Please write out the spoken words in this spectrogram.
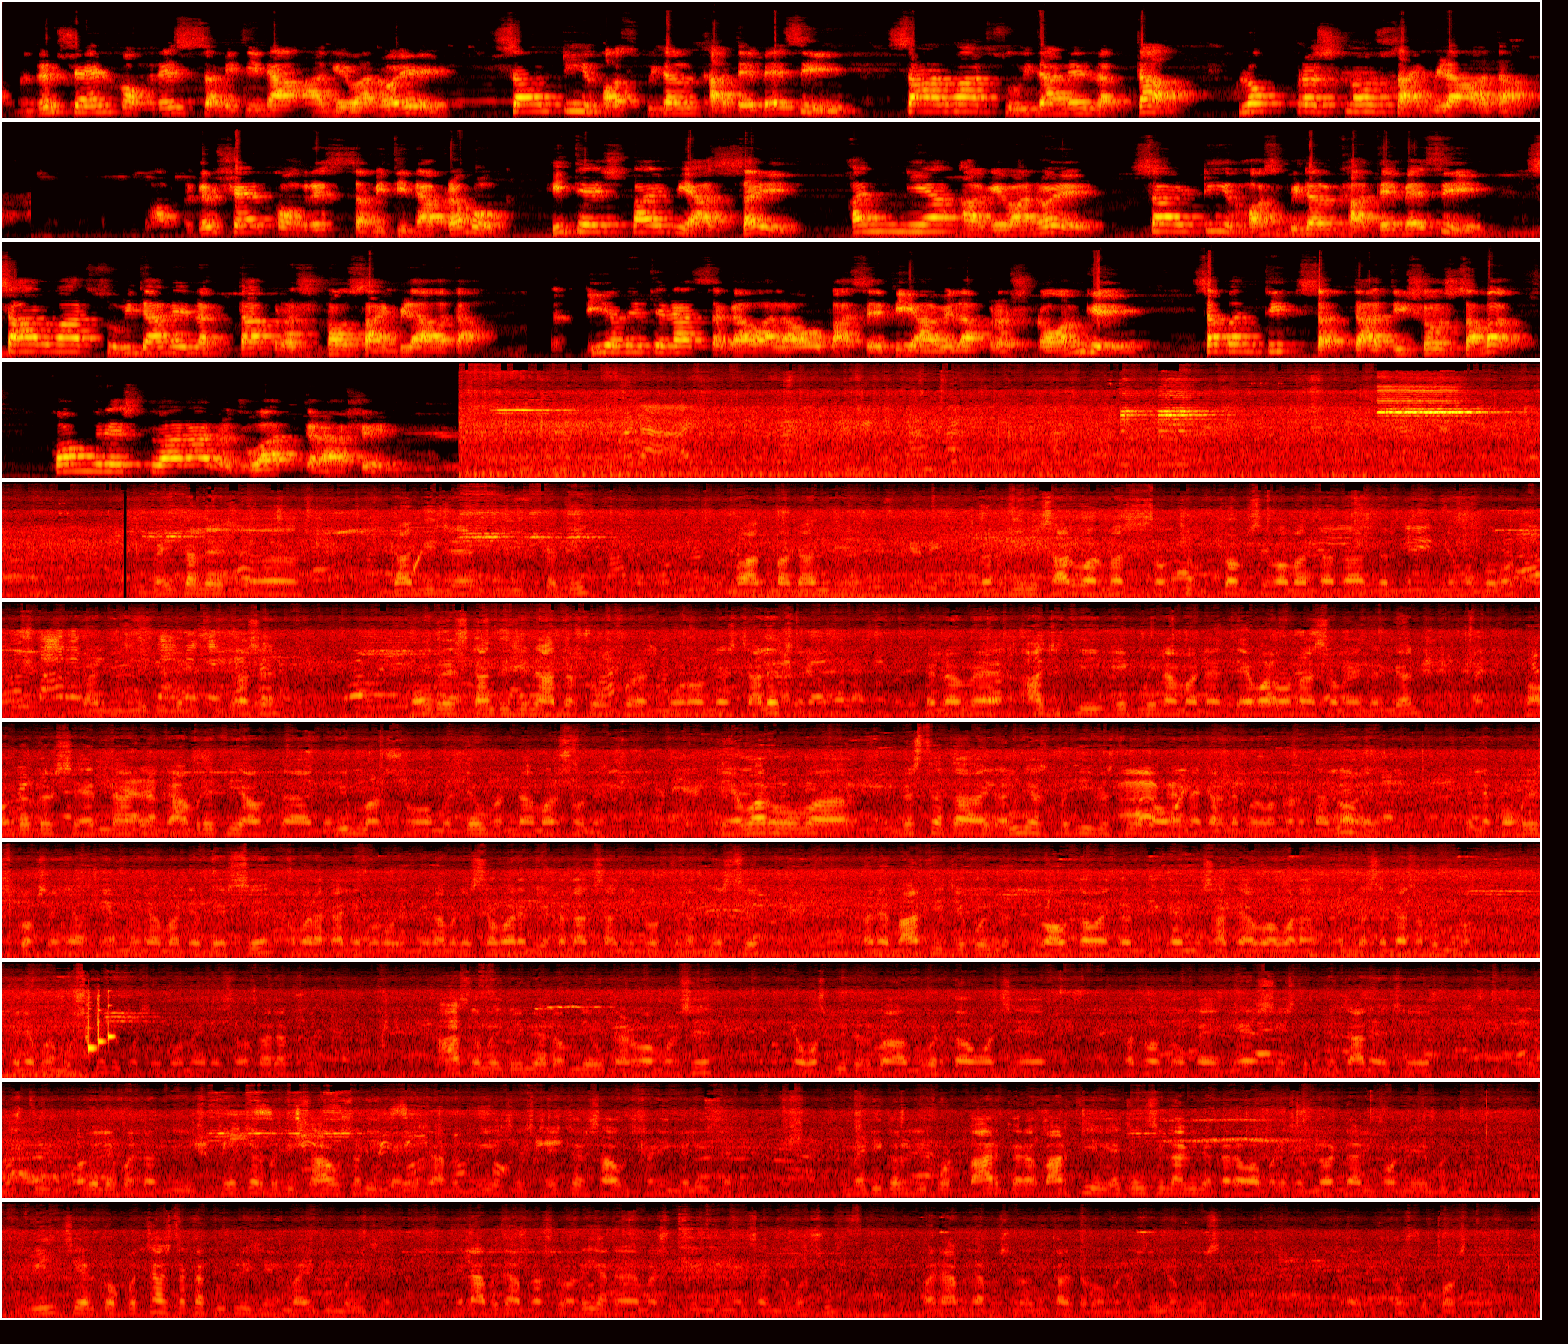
ભાવનગર શહેર કોંગ્રેસ સમિતિના આગેવાનોએ સૌટી હોસ્પિટલ ખાતે બેસી સારવાર સુવિધાને લગતા લોક પ્રશ્નો સાંભળ્યા હતા. ભાવનગર શહેર કોંગ્રેસ સમિતિના પ્રમુખ હિતેશભાઈ વ્યાસ સહિત અન્ય આગેવાનોએ સર્ટી હોસ્પિટલ ખાતે બેસી સારવાર સુવિધાને લગતા પ્રશ્નો સાંભળ્યા હતા. દર્દી અને તેના સગાવાલાઓ પાસેથી આવેલા પ્રશ્નો અંગે સંબંધિત સત્તાધીશો સમક્ષ કોંગ્રેસ દ્વારા રજૂઆત કરાશે. ગઈકાલે ગાંધી જયંતિ હતી. મહાત્મા ગાંધી દર્દીની સારવારમાં સૌથી ઉત્તમ સેવા માનતા હતા, દર્દી જેવો ભવ. ગાંધીજી કીધેલું ચિત્ર છે, કોંગ્રેસ ગાંધીજીના આદર્શો ઉપર જ મોરોનેસ ચાલે છે. એટલે અમે આજથી એક મહિના માટે તહેવારોના સમય દરમિયાન ભાવનગર શહેરના અને ગામડેથી આવતા ગરીબ માણસો, મધ્યમ વર્ગના માણસોને તહેવારોમાં વ્યસ્તતા અન્ય બધી વ્યસ્તતા હોવાને કારણે કોઈ અગડતા ન રહે. એટલે કોંગ્રેસ પક્ષ અહીંયા એક મહિના માટે બેસશે. અમારા કાર્યકરો એક મહિના માટે સવારે બે કલાક, સાંજે દોઢ કલાક બેસશે. અને બહારથી જે કોઈ વ્યક્તિઓ આવતા હોય દર્દી કે એમની સાથે આવવાવાળા, એમના સગા સંબંધીઓ એને કોઈ મુશ્કેલી પડશે તો અમે એને સહકાર આપશું. આ સમય દરમિયાન અમને એવું જાણવા મળશે કે હોસ્પિટલમાં અગવડતાઓ છે અથવા તો કંઈ ગેરશિસ્ત બધી ચાલે છે, વસ્તુ અવેલેબલ નથી. સ્ટ્રેચર બધી સાવ સડી ગયેલી છે, આપણે જોઈએ છીએ, સ્ટ્રેચર સાવ સડી ગયેલી છે. મેડિકલ રિપોર્ટ બહાર કરા બહારથી એજન્સી લાવીને કરાવવા પડે છે, બ્લડના રિપોર્ટને એ બધું. વ્હીલચેર તો પચાસ ટકા તૂટલી છે એવી માહિતી મળી છે. એટલે આ બધા પ્રશ્નો લઈ અને અમે જનરલ સાહેબને મળશું. અને આ બધા પ્રશ્નોનો નિકાલ કરવા માટે જે યોગ્ય છે કરશું પક્ષ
